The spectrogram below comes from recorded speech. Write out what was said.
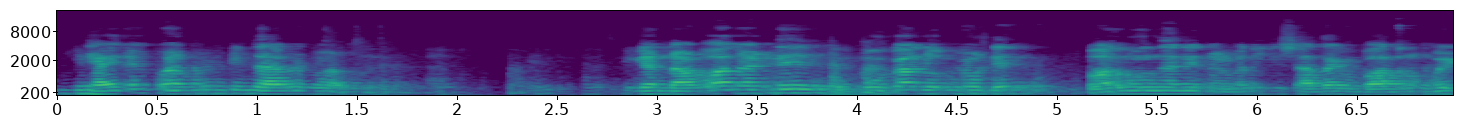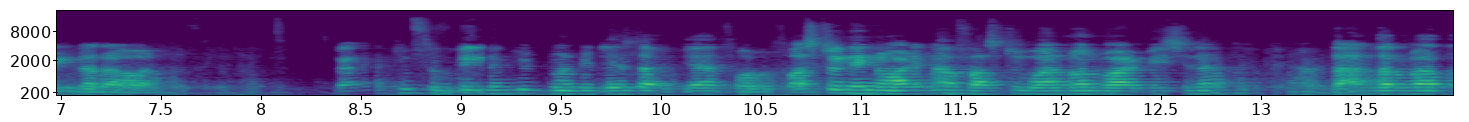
థైరాయిడ్ వన్ ఫిఫ్టీ టాబ్లెట్ పడుతుంది ఇక నడవాలంటే ముఖాలు నొప్పి ఉంటే బరువు ఉందని నడవడానికి శాతం బాత్రూమ్ పోయి ఇట్లా రావాలి కరెక్ట్ ఫిఫ్టీన్ నుంచి ట్వంటీ డేస్ ఫస్ట్ నేను వాడిన ఫస్ట్ వన్ వన్ వాడిపించిన దాని తర్వాత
